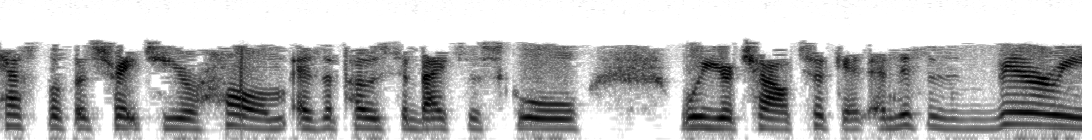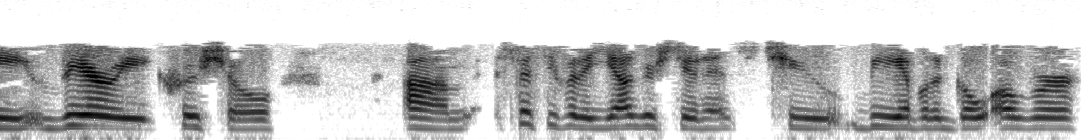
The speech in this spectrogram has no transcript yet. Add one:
test booklet straight to your home as opposed to back to school where your child took it, and this is very very crucial, um, especially for the younger students to be able to go over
